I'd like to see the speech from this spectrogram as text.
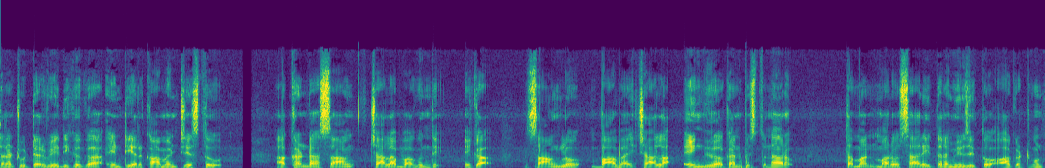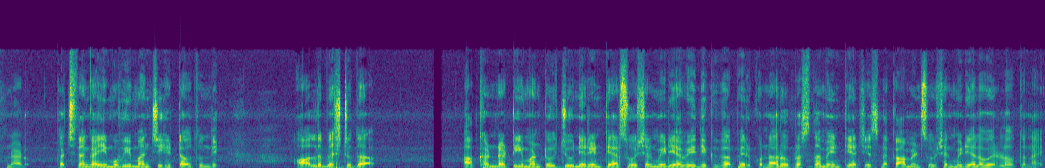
తన ట్విట్టర్ వేదికగా ఎన్టీఆర్ కామెంట్ చేస్తూ అఖండ సాంగ్ చాలా బాగుంది. ఇక సాంగ్లో బాబాయ్ చాలా యంగ్గా కనిపిస్తున్నారు. తమన్ మరోసారి తన మ్యూజిక్తో ఆకట్టుకుంటున్నాడు. ఖచ్చితంగా ఈ మూవీ మంచి హిట్ అవుతుంది. All the best the Akhanda team అంటూ జూనియర్ ఎన్టీఆర్ సోషల్ మీడియా వేదికగా పేర్కొన్నారు. ప్రస్తుతం ఎన్టీఆర్ చేసిన కామెంట్స్ సోషల్ మీడియాలో వైరల్ అవుతున్నాయి.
